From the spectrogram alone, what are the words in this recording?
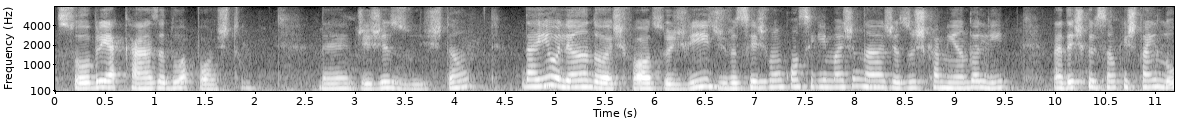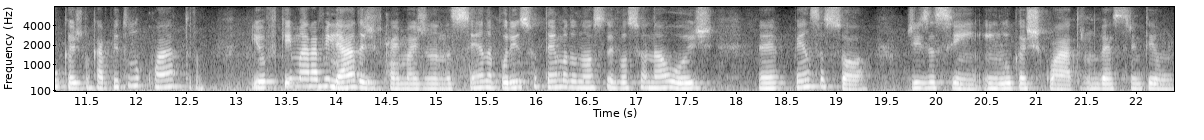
sobre a casa do apóstolo né, de Jesus. Então, Daí, olhando as fotos, os vídeos, vocês vão conseguir imaginar Jesus caminhando ali, na descrição que está em Lucas, no capítulo 4. E eu fiquei maravilhada de ficar imaginando a cena, por isso o tema do nosso devocional hoje. Né? Pensa só, diz assim em Lucas 4, no verso 31.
